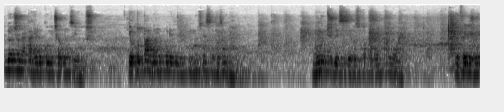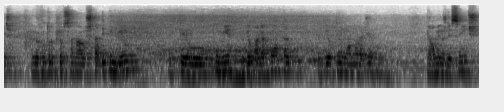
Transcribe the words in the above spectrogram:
Durante a minha carreira eu cometi alguns erros. E eu estou pagando por muitos desses erros agora. Muitos desses erros eu estou pagando agora. Infelizmente, o meu futuro profissional está dependendo de eu comer, de eu pagar conta, de eu ter uma moradia ao menos decente.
